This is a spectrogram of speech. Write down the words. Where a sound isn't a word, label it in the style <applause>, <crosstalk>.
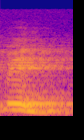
Where?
